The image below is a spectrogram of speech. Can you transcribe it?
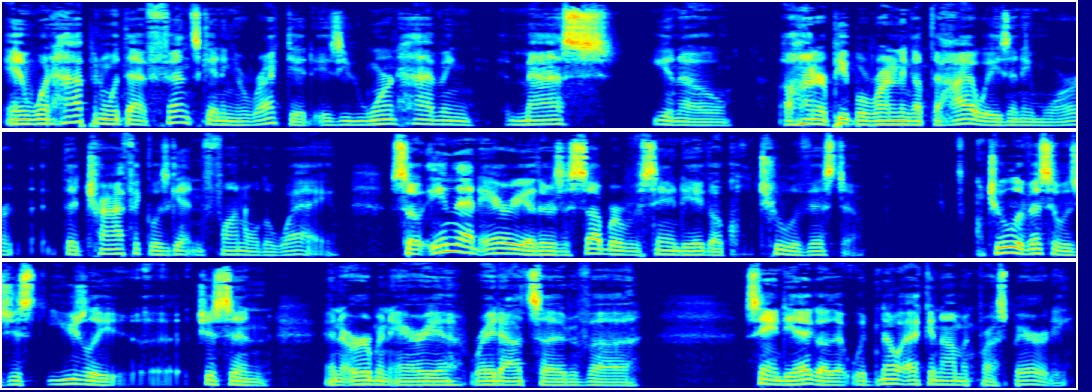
And what happened with that fence getting erected is you weren't having mass, you know, hundred people running up the highways anymore. The traffic was getting funneled away. So in that area, there's a suburb of San Diego called Chula Vista. Chula Vista was just usually uh, just in an urban area right outside of uh, San Diego that with no economic prosperity.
